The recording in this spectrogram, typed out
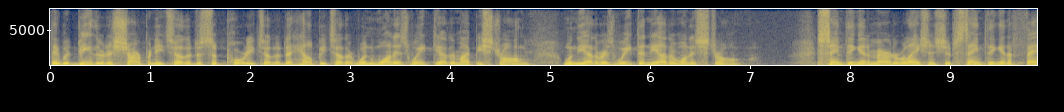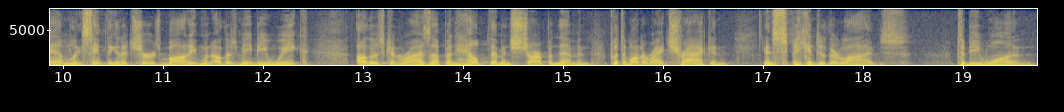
They would be there to sharpen each other, to support each other, to help each other. When one is weak, the other might be strong. When the other is weak, then the other one is strong. Same thing in a marital relationship. Same thing in a family. Same thing in a church body. When others may be weak, others can rise up and help them and sharpen them and put them on the right track and, and speak into their lives to be one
